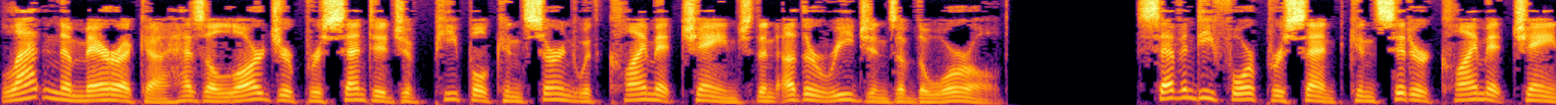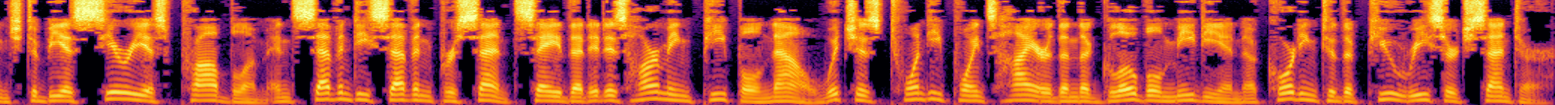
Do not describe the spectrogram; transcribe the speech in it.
Latin America has a larger percentage of people concerned with climate change than other regions of the world. 74% consider climate change to be a serious problem and 77% say that it is harming people now which is 20 points higher than the global median according to the Pew Research Center.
